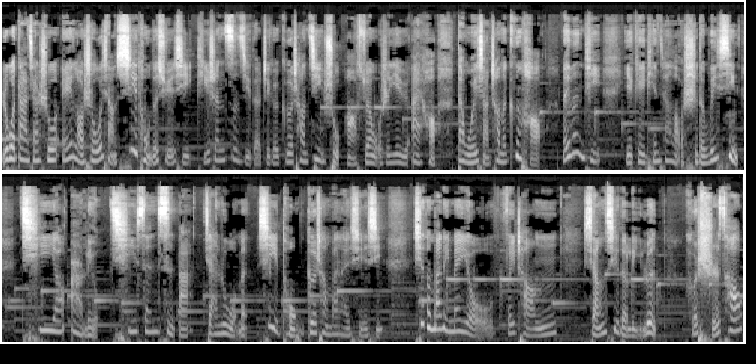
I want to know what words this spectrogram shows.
如果大家说，哎，老师，我想系统的学习，提升自己的这个歌唱技术啊，虽然我是业余爱好，但我也想唱得更好，没问题，也可以添加老师的微信七幺二六七三四八，加入我们系统歌唱班来学习。系统班里面有非常详细的理论。和实操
